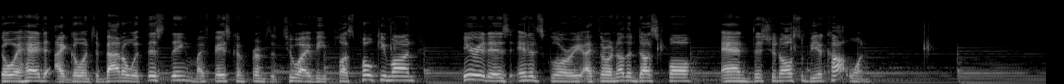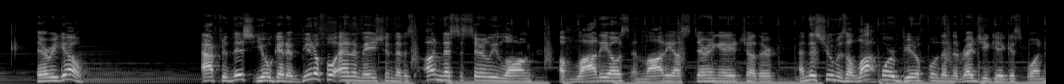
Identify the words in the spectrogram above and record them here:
Go ahead, I go into battle with this thing. My face confirms the 2IV plus Pokemon. Here it is in its glory. I throw another Dusk Ball, and this should also be a caught one. There we go. After this, you'll get a beautiful animation that is unnecessarily long of Latios and Latias staring at each other. And this room is a lot more beautiful than the Regigigas one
